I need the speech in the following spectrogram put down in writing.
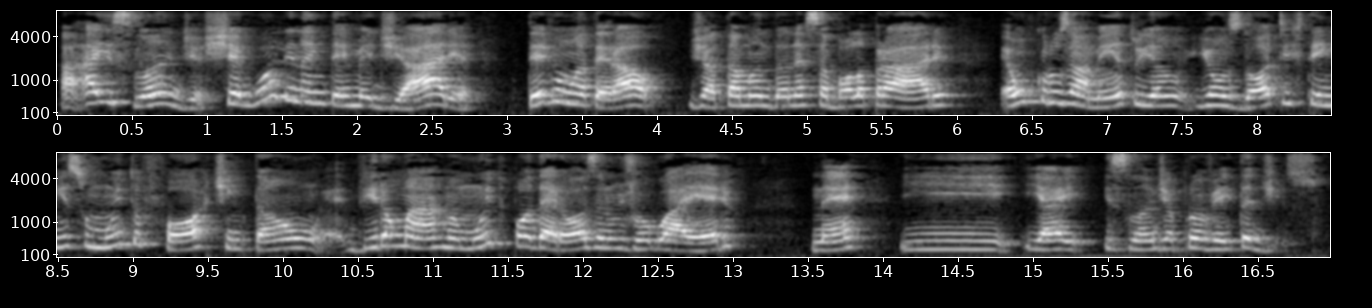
A, a Islândia chegou ali na intermediária, teve um lateral já tá mandando essa bola para a área. É um cruzamento e Jonsdottir tem isso muito forte, então é, vira uma arma muito poderosa no jogo aéreo, né? E, e a Islândia aproveita disso.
